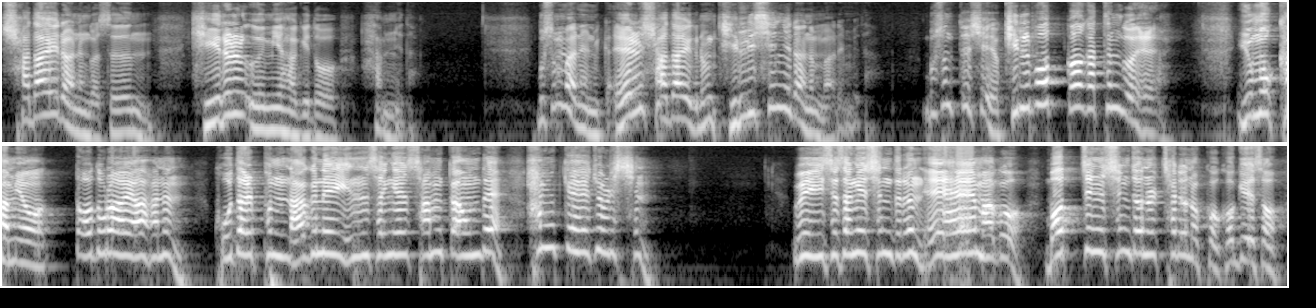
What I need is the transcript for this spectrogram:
샤다이라는 것은 길을 의미하기도 합니다. 무슨 말입니까? 엘 샤다이 그러면 길신이라는 말입니다. 무슨 뜻이에요? 길벗과 같은 거예요. 유목하며 떠돌아야 하는 고달픈 나그네 인생의 삶 가운데 함께 해줄 신. 왜 이 세상의 신들은 애헴하고 멋진 신전을 차려놓고 거기에서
